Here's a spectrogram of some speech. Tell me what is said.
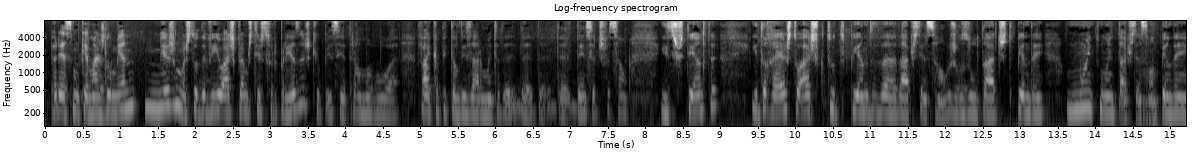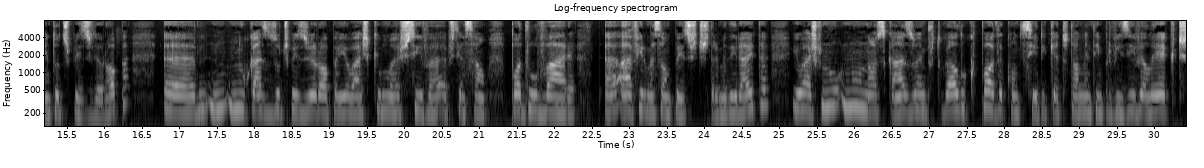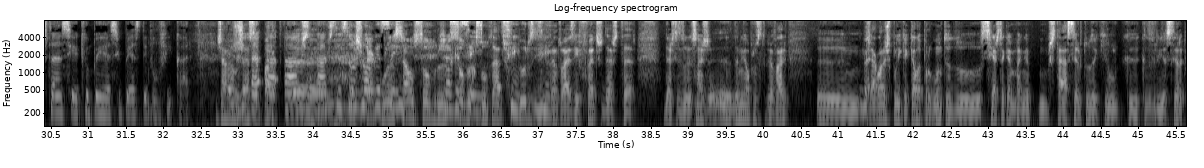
Parece-me que é mais do mesmo, mas todavia eu acho que vamos ter surpresas, que o PC terá uma boa. vai capitalizar muito da, da, da, da insatisfação existente e de resto acho que tudo depende da, da, abstenção. Os resultados dependem muito, muito da abstenção, dependem em todos os países da Europa. Uh, no caso dos outros países da Europa, eu acho que uma excessiva abstenção pode levar a, afirmação de países de extrema-direita. Eu acho que no, no, nosso caso, em Portugal, o que pode acontecer e que é totalmente imprevisível é a que distância que o PS e o PSD vão ficar. Já vamos a essa parte a, a, da, a da especulação sobre, sobre resultados sim, futuros sim. e eventuais efeitos desta, destas eleições. Eh, Daniel Proust de Carvalho, uh, já agora explica aquela pergunta do se esta campanha está a ser tudo aquilo que, que deveria ser.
